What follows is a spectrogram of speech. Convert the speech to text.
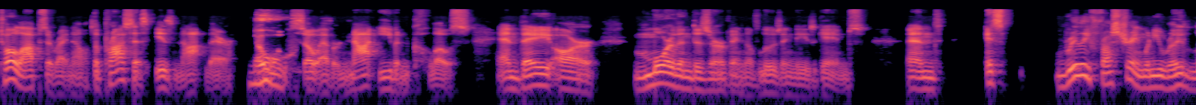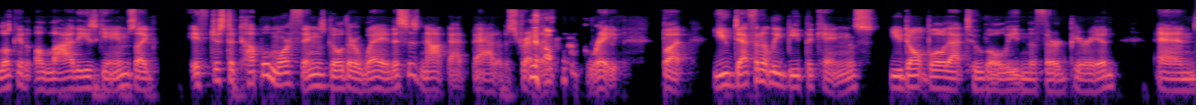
Total opposite right now. The process is not there No, whatsoever, not even close. And they are more than deserving of losing these games. And it's really frustrating when you really look at a lot of these games. Like, if just a couple more things go their way, this is not that bad of a stretch. No. Like, not great, but you definitely beat the Kings. You don't blow that two goal lead in the third period. And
